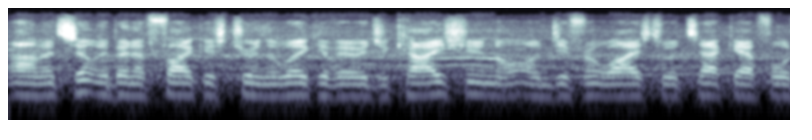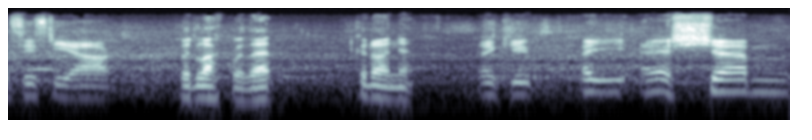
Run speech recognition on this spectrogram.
um, it's certainly been a focus during the week of our education on different ways to attack our 450 arc. Good luck with that. Good on you. Thank you. Hey, Ash. Um,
